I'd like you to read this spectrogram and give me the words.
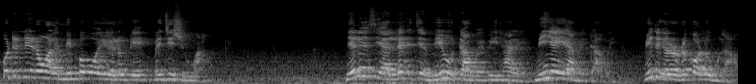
ဟိုတနေ့တော့ကလည်းမင်းပေါ့ပေါ့ရွယ်လုပ်တယ်မကြည့်ရှုမှာမျက်လက်စရာလက်အကျက်မင်းကိုတာဝန်ပေးထားတယ်မင်းရိုက်ရမယ်တာဝန်မင်းတကယ်တော့ record လုပ်မလား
